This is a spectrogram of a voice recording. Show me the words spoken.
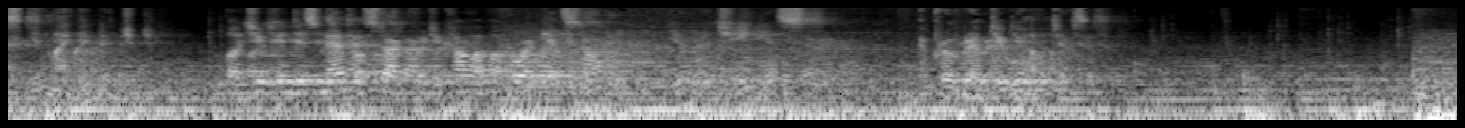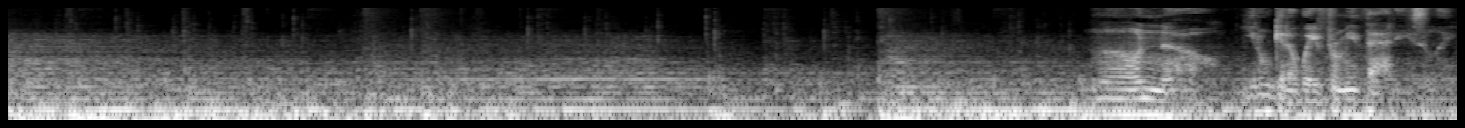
Alchemax in my image, But you can dismantle Stark Fujikawa before it gets started. You're a genius, sir. I programmed you well, Joseph. Oh no, you don't get away from me that easily.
